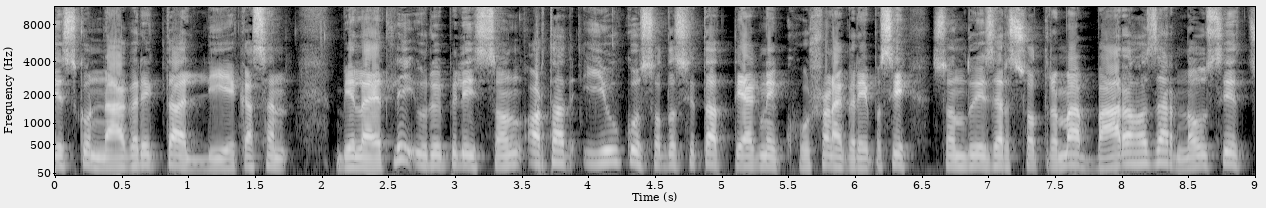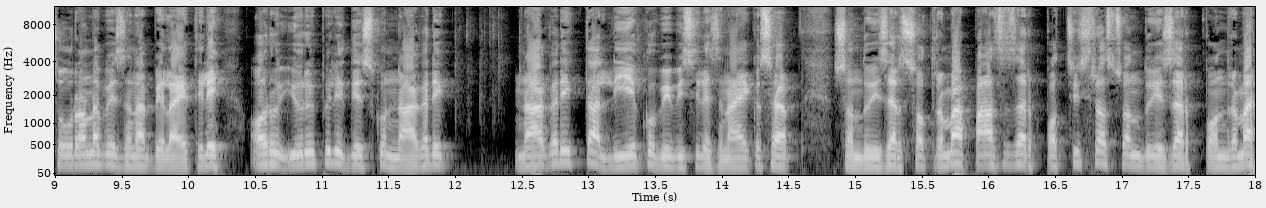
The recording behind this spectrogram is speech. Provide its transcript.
देशको नागरिकता लिएका छन्। बेलायतले युरोपेली सङ्घ अर्थात् इयुको सदस्यता त्याग्ने घोषणा गरेपछि सन् दुई हजार सत्रमा बाह्र हजार नौ सय चौरानब्बेजना बेलायतीले अरू युरोपेली देशको नागरिक नागरिकता लिएको बिबिसीले जनाएको छ। सन् दुई हजार सत्रमा पाँच हजार पच्चिस र सन् दुई हजार पन्ध्रमा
